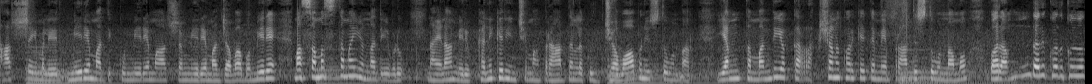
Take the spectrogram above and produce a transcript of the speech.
ఆశ్రయం లేదు. మీరే మా దిక్కు మీరే మా ఆశ్రయం మీరే మా జవాబు మీరే మా సమస్తమై ఉన్న దేవుడు. నాయన మీరు కనికరించి మా ప్రార్థనలకు జవాబునిస్తూ ఉన్నారు. ఎంతమంది యొక్క రక్షణ కొరకైతే మేము ప్రార్థిస్తూ ఉన్నామో వారందరి కొరకు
